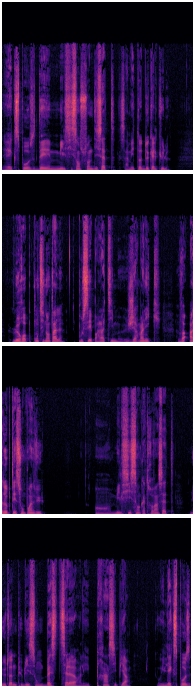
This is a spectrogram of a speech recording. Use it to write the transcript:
et expose dès 1677 sa méthode de calcul. L'Europe continentale, poussée par la team germanique, va adopter son point de vue. En 1687, Newton publie son best-seller, Les Principia, où il expose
